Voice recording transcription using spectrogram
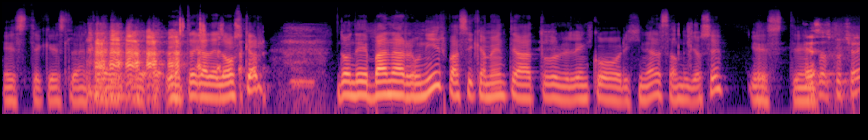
este, que es la entrega, la entrega del Oscar, donde van a reunir básicamente a todo el elenco original, hasta donde yo sé. Este, eso escuché,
